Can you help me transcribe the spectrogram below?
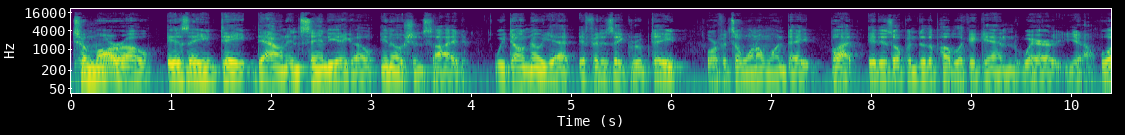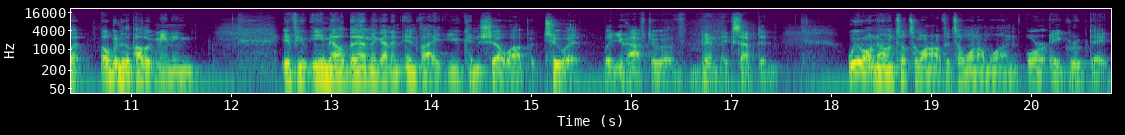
Tomorrow is a date down in San Diego in Oceanside. We don't know yet if it is a group date or if it's a one-on-one date, but it is open to the public again where, you know, what open to the public meaning if you emailed them and got an invite, you can show up to it, but you have to have been accepted. We won't know until tomorrow if it's a one on one or a group date.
